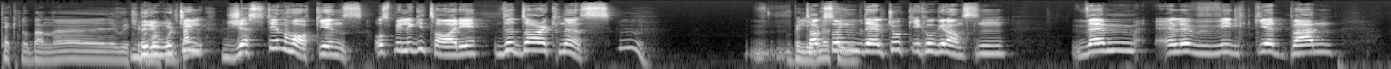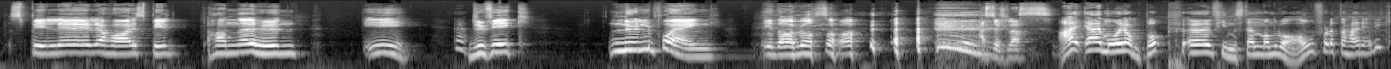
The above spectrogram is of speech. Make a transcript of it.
Teknobandet Richard Bror Hawkins til Justin Hawkins og spiller gitar i The Darkness. Hmm. Takk som deltok i konkurransen. Hvem eller hvilket band spiller eller har spilt han eller hun i? Du fikk null poeng i dag også. Jeg stusslig, ass. Nei, jeg må rampe opp. Uh, Fins det en manual for dette her, Erik?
